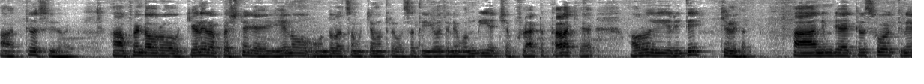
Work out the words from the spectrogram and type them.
ಆ, ತಿಳಿಸಿದ್ದಾರೆ. ಫ್ರೆಂಡ್ ಅವರು ಕೇಳಿರೋ ಪ್ರಶ್ನೆಗೆ ಏನು ಒಂದು ಲಕ್ಷ ಮುಖ್ಯಮಂತ್ರಿ ವಸತಿ ಯೋಜನೆ ಒನ್ ಬಿ ಎಚ್ ಫ್ಲ್ಯಾಟ್ ತಾಳಕ್ಕೆ ಅವರು ಈ ರೀತಿ ಕೇಳಿದ್ದಾರೆ. ನಿಮಗೆ ತಿಳಿಸ್ಕೊಡ್ತೀನಿ.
